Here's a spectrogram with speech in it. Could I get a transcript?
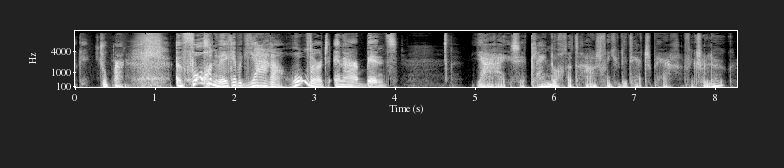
Oké, zoek maar. Volgende week heb ik Jara Holdert en haar band. Jara is een kleindochter trouwens van Judith Hertzberg. Vind ik zo leuk.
